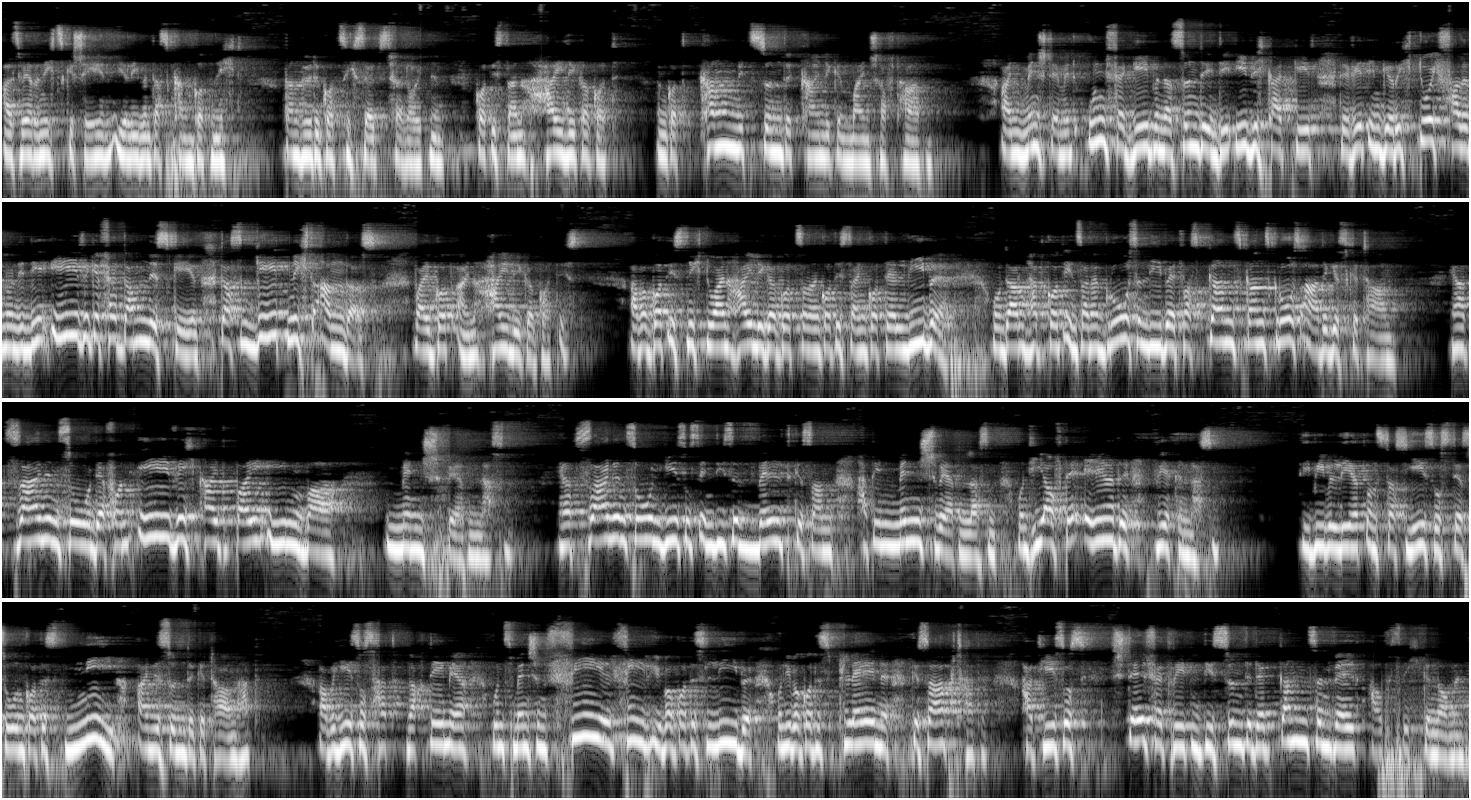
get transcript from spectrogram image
als wäre nichts geschehen. Ihr Lieben, das kann Gott nicht. Dann würde Gott sich selbst verleugnen. Gott ist ein heiliger Gott und Gott kann mit Sünde keine Gemeinschaft haben. Ein Mensch, der mit unvergebener Sünde in die Ewigkeit geht, der wird im Gericht durchfallen und in die ewige Verdammnis gehen. Das geht nicht anders, weil Gott ein heiliger Gott ist. Aber Gott ist nicht nur ein heiliger Gott, sondern Gott ist ein Gott der Liebe. Und darum hat Gott in seiner großen Liebe etwas ganz, ganz Großartiges getan. Er hat seinen Sohn, der von Ewigkeit bei ihm war, Mensch werden lassen. Er hat seinen Sohn Jesus in diese Welt gesandt, hat ihn Mensch werden lassen und hier auf der Erde wirken lassen. Die Bibel lehrt uns, dass Jesus, der Sohn Gottes, nie eine Sünde getan hat. Aber Jesus hat, nachdem er uns Menschen viel, viel über Gottes Liebe und über Gottes Pläne gesagt hatte, hat Jesus stellvertretend die Sünde der ganzen Welt auf sich genommen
